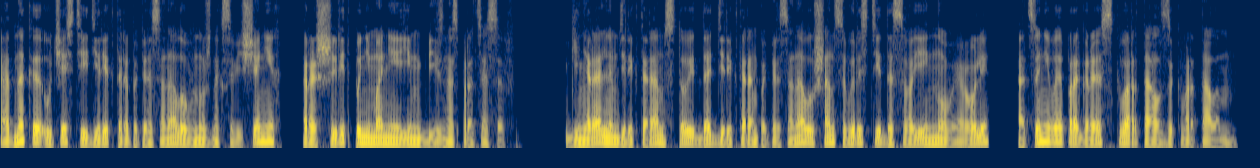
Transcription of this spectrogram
Однако участие директора по персоналу в нужных совещаниях расширит понимание им бизнес-процессов. Генеральным директорам стоит дать директорам по персоналу шанс вырасти до своей новой роли, оценивая прогресс квартал за кварталом.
